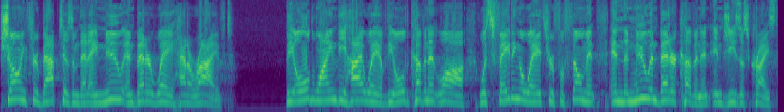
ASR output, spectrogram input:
showing through baptism that a new and better way had arrived. The old windy highway of the old covenant law was fading away through fulfillment in the new and better covenant in Jesus Christ.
